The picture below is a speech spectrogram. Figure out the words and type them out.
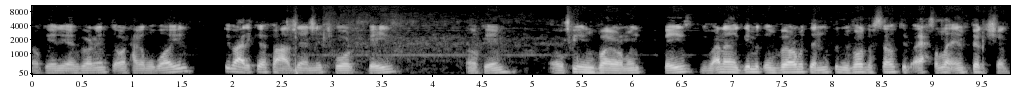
okay؟ اللي هي environment أول حاجة موبايل في بعد كده في عندنا network based okay؟ وفي environment based يبقى أنا كلمة environment ممكن ال environment نفسها تبقى يحصل لها infection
